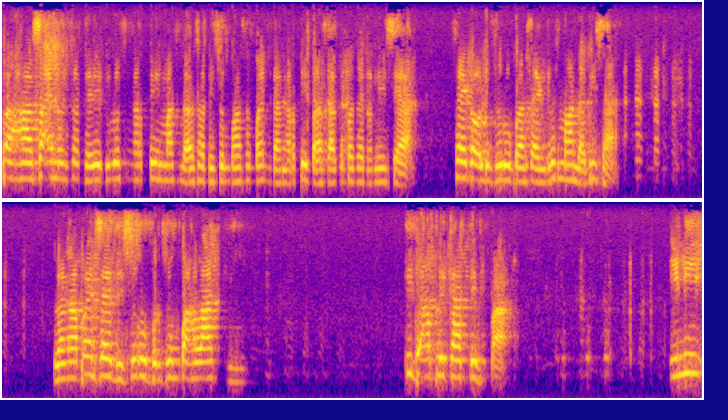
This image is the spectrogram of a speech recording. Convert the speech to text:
bahasa Indonesia dari dulu ngerti, mas, nggak usah disumpah-sumpahin, nggak ngerti bahasa bahasa Indonesia. Saya kalau disuruh bahasa Inggris malah nggak bisa. Lah ngapain saya disuruh bersumpah lagi? Tidak aplikatif, Pak. Ini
